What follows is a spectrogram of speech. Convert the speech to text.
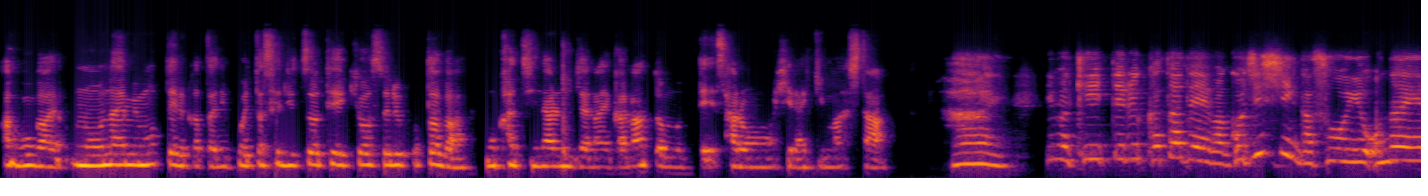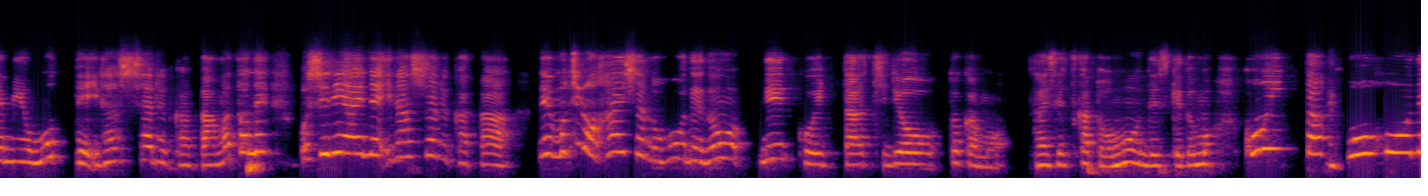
顎が、のお悩み持っている方にこういった施術を提供することがもう価値になるんじゃないかなと思ってサロンを開きました。はい。今聞いてる方では、ご自身がそういうお悩みを持っていらっしゃる方、またね、お知り合いでいらっしゃる方、ね、もちろん歯医者の方でのね、こういった治療とかも大切かと思うんですけども、こういった方法で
